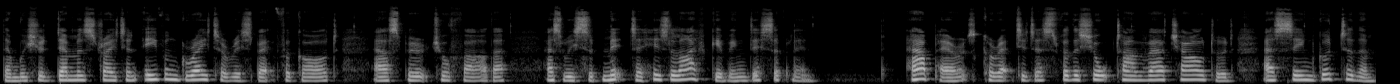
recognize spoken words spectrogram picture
Then we should demonstrate an even greater respect for God, our spiritual Father, as we submit to his life giving discipline. Our parents corrected us for the short time of our childhood as seemed good to them,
